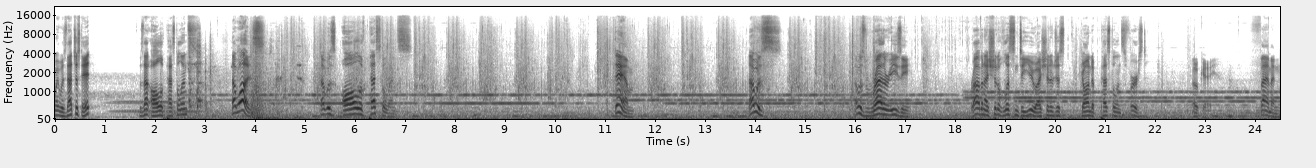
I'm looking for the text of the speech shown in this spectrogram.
Wait, was that just it? Was that all of Pestilence? That was! That was all of Pestilence. Damn. That was... That was rather easy. Robin, I should have listened to you. I should have just gone to pestilence first. Okay. Famine.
